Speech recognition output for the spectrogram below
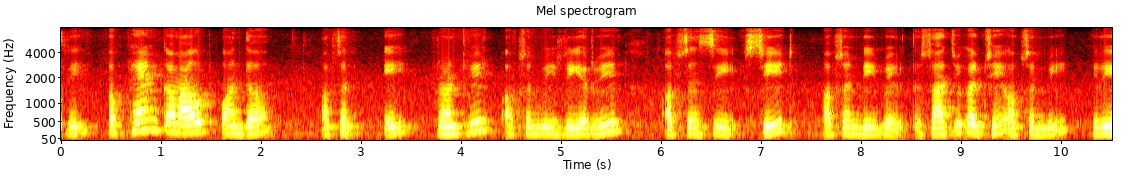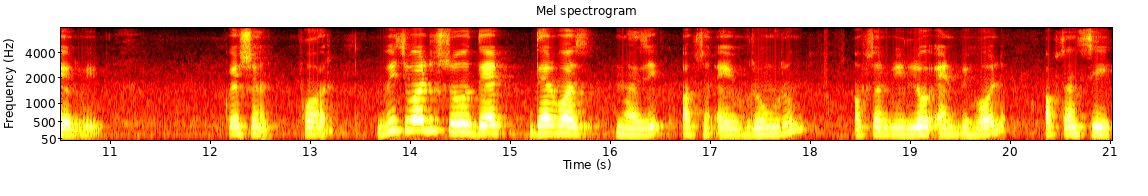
three a fan come out on the option A front wheel option B rear wheel option C seat option D bell તો સાચું વિકલ્પ છે? Option B rear wheel Question 4 Which word show that there was magic? Option A vroom vroom. Option B lo and behold. Option C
